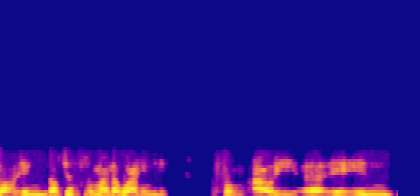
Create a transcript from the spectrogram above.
fighting not just for mana wahine, for Maori uh, in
